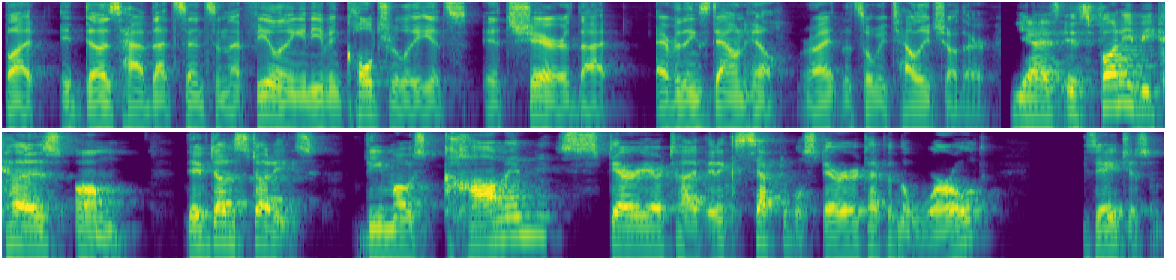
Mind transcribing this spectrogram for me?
but it does have that sense and that feeling and even culturally it's it's shared that everything's downhill right? That's what we tell each other. Yeah it's, it's funny because um They've done studies. The most common stereotype, an acceptable stereotype in the world, is ageism.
